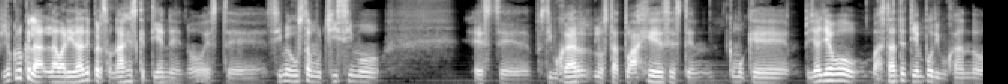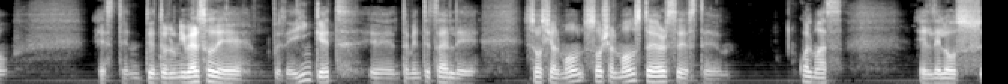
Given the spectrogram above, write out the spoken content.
yo creo que la, la variedad de personajes que tiene, ¿no? Este, sí me gusta muchísimo, este, pues dibujar los tatuajes, este, como que ya llevo bastante tiempo dibujando este, dentro del universo de, pues de Inked, eh, también está el de Social, Social Monsters, este, ¿cuál más? El de los,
